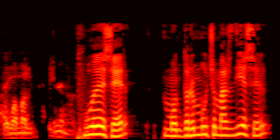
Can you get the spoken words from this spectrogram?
Ahí, Toma pal- menos. Puede ser. Montoro es mucho más diésel.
